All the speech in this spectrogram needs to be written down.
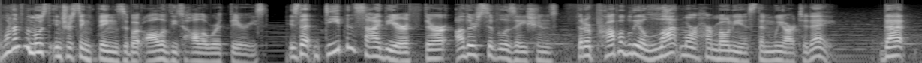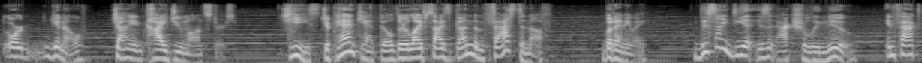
One of the most interesting things about all of these hollow earth theories is that deep inside the earth, there are other civilizations that are probably a lot more harmonious than we are today. That, or you know, giant kaiju monsters. Geez, Japan can't build their life-size Gundam fast enough. But anyway, this idea isn't actually new. In fact,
